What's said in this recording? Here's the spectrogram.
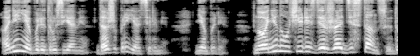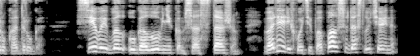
Они не были друзьями, даже приятелями не были. Но они научились держать дистанцию друг от друга. Сивый был уголовником со стажем. Валерий, хоть и попал сюда случайно,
